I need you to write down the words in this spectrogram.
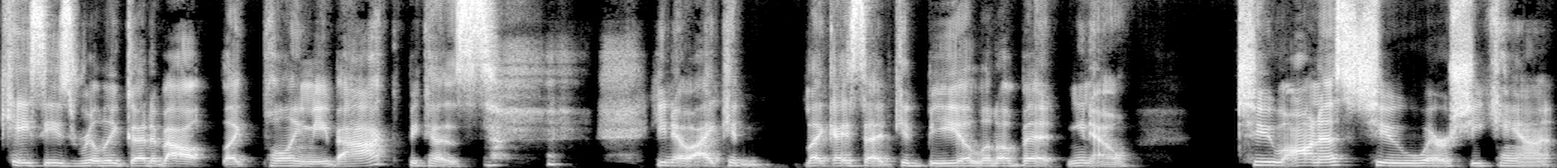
Casey's really good about like pulling me back because you know, I could like I said could be a little bit, you know, too honest to where she can't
